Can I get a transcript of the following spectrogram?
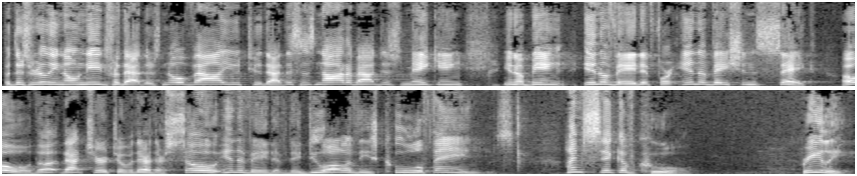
But there's really no need for that. There's no value to that. This is not about just making, you know, being innovative for innovation's sake. Oh, the, that church over there, they're so innovative. They do all of these cool things. I'm sick of cool. Really.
